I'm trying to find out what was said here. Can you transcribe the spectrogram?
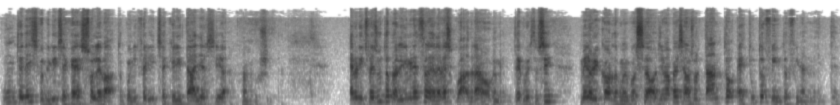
un tedesco che dice che è sollevato, quindi felice che l'Italia sia uscita. Ero dispiaciuto per l'eliminazione della mia squadra, ovviamente, questo sì, me lo ricordo come fosse oggi, ma pensavo soltanto è tutto finito finalmente.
